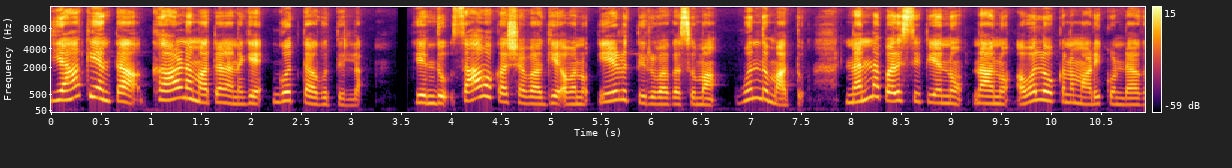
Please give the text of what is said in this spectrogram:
ಯಾಕೆ ಅಂತ ಕಾರಣ ಮಾತ್ರ ನನಗೆ ಗೊತ್ತಾಗುತ್ತಿಲ್ಲ. ಎಂದು ಸಾವಕಾಶವಾಗಿ ಅವನು ಹೇಳುತ್ತಿರುವಾಗ ಸುಮ, ಒಂದು ಮಾತು. ನನ್ನ ಪರಿಸ್ಥಿತಿಯನ್ನು ನಾನು ಅವಲೋಕನ ಮಾಡಿಕೊಂಡಾಗ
